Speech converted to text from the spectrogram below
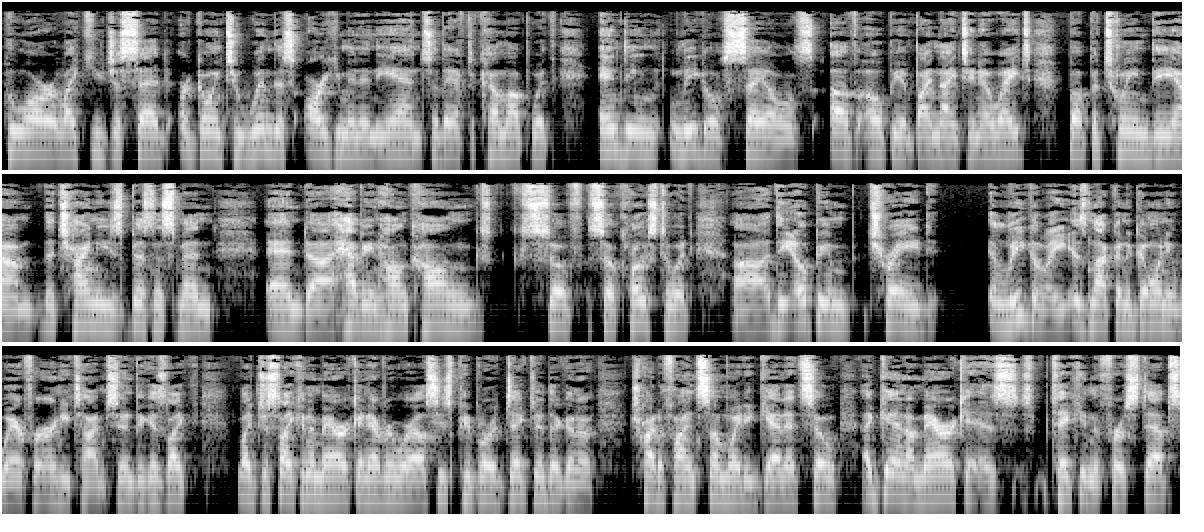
who are, like you just said, are going to win this argument in the end. So they have to come up with ending legal sales of opium by 1908. But between the um, the Chinese businessmen and uh, having Hong Kong so so close to it, uh, the opium trade illegally is not going to go anywhere for any time soon because like like just like in America and everywhere else these people are addicted they're going to try to find some way to get it. So again America is taking the first steps.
